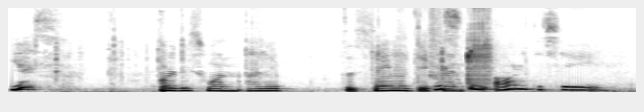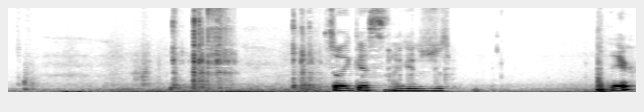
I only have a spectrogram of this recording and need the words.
Yes, or this one? Are they the same or different? yes, they are the same. So I guess I guess just there.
